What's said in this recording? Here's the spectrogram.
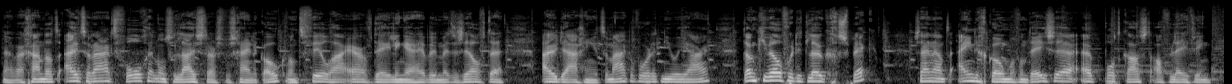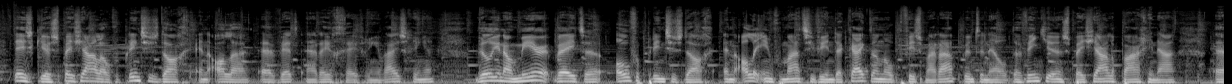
Nou, wij gaan dat uiteraard volgen en onze luisteraars waarschijnlijk ook, want veel HR-afdelingen hebben met dezelfde uitdagingen te maken voor het nieuwe jaar. Dankjewel voor dit leuke gesprek. Zijn aan het einde gekomen van deze uh, podcast-aflevering. Deze keer speciaal over Prinsjesdag en alle uh, wet- en regelgeving en wijzigingen. Wil je nou meer weten over Prinsjesdag en alle informatie vinden? Kijk dan op vismaraad.nl. Daar vind je een speciale pagina uh,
